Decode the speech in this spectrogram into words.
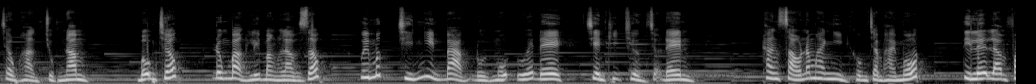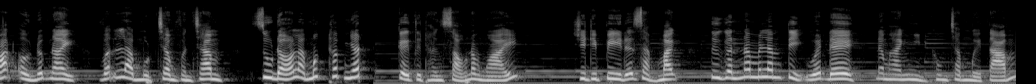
trong hàng chục năm. Bỗng chốc, đồng bảng Liban lao dốc với mức 9.000 bảng đổi 1 USD trên thị trường chợ đen. Tháng 6 năm 2021, tỷ lệ lạm phát ở nước này vẫn là 100%, dù đó là mức thấp nhất kể từ tháng 6 năm ngoái. GDP đã giảm mạnh từ gần 55 tỷ USD năm 2018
